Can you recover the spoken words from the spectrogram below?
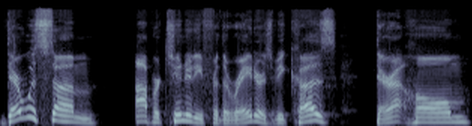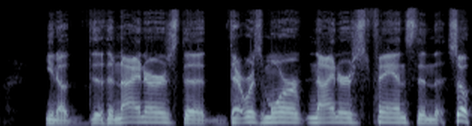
there was some opportunity for the Raiders because they're at home. You know, the, the Niners, the there was more Niners fans than the, so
